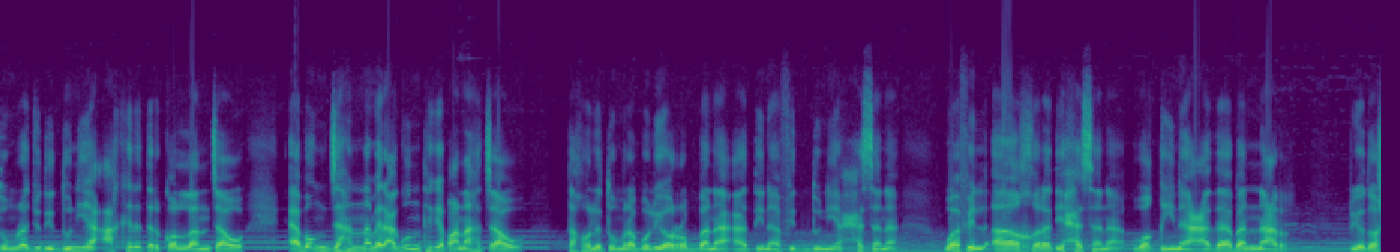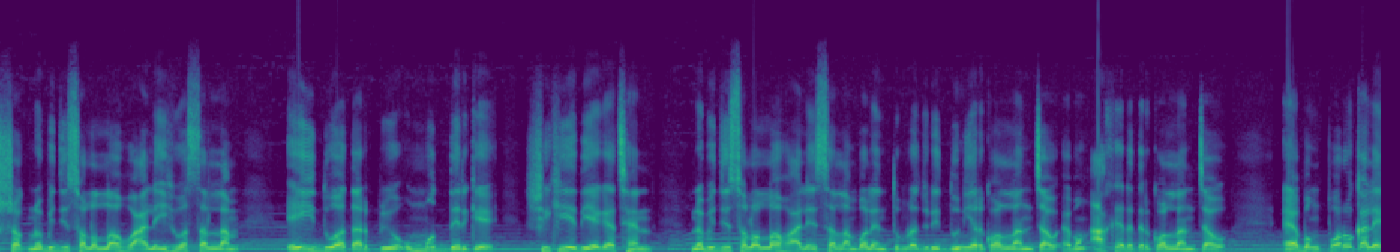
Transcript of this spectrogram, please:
তোমরা যদি দুনিয়া আখেরাতের কল্যাণ চাও এবং জাহান্নামের আগুন থেকে পানাহ চাও, তাহলে তোমরা বলিও, রব্বানা আতিনা ফিদ দুনিয়া হাসানা ওয়াফিল আখরাতি হাসানা ওয়াকিনা আদাবান্নার প্রিয় দর্শক, নবীজি সাল্লাল্লাহু আলাইহি ওয়াসাল্লাম এই দোয়া তার প্রিয় উম্মদদেরকে শিখিয়ে দিয়ে গেছেন। নবীজি সাল্লাল্লাহু আলাইহি সাল্লাম বলেন, তোমরা যদি দুনিয়ার কল্যাণ চাও এবং আখেরাতের কল্যাণ চাও এবং পরকালে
